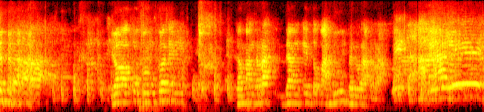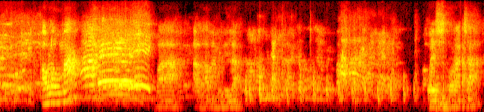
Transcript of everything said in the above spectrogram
ya muga-muga sing gampang kerah dan entuk wahyu ben ora kerah. Allahumma Amin. Wah, alhamdulillah. Wes ora sah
